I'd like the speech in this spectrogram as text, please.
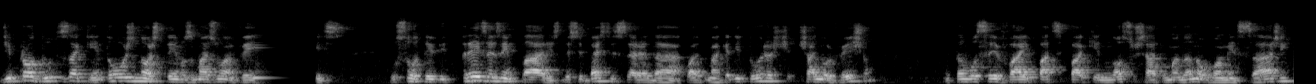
de produtos aqui. Então, hoje nós temos, mais uma vez, o sorteio de três exemplares desse best-seller da Quatmark Editora, Shine. Então, você vai participar aqui no nosso chat mandando alguma mensagem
